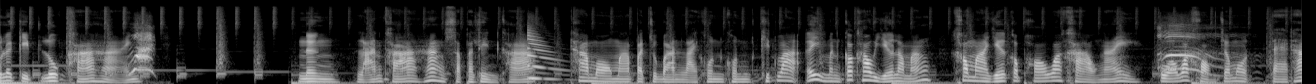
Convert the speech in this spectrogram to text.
ธุรกิจลูกค้าหาย 1. ร้านค้าห้างสรรพสินค้า ถ้ามองมาปัจจุบันหลายคนคนคิดว่า เอ้ย มันก็เข้าเยอะละมั้ง เข้ามาเยอะก็เพราะว่าข่าวไง กลัวว่าของจะหมด แต่ถ้า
